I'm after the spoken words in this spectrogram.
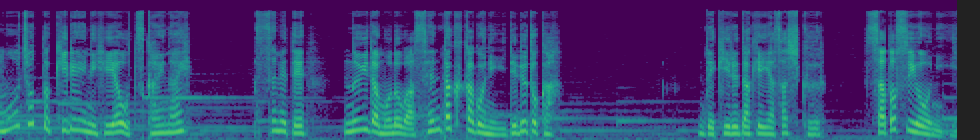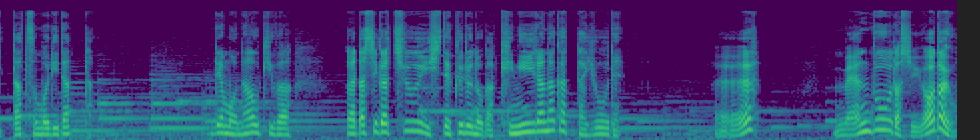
えもうちょっときれいに部屋を使えない？せめて脱いだものは洗濯かごに入れるとか。できるだけ優しく諭すように言ったつもりだった。でも直樹は私が注意してくるのが気に入らなかったようで。え？面倒だし嫌だよ。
